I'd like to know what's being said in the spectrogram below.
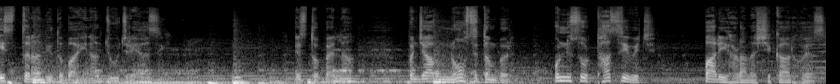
ਇਸ ਤਰ੍ਹਾਂ ਦੀ ਤਬਾਹੀ ਨਾਲ ਜੂਝ ਰਿਹਾ ਸੀ। ਇਸ ਤੋਂ ਪਹਿਲਾਂ ਪੰਜਾਬ 9 ਸਤੰਬਰ 1988 ਵਿੱਚ ਭਾਰੀ ਹੜ੍ਹਾਂ ਦਾ ਸ਼ਿਕਾਰ ਹੋਇਆ ਸੀ।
